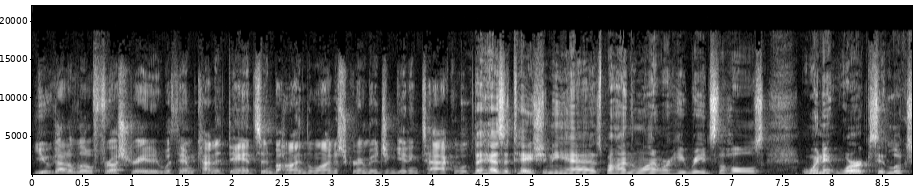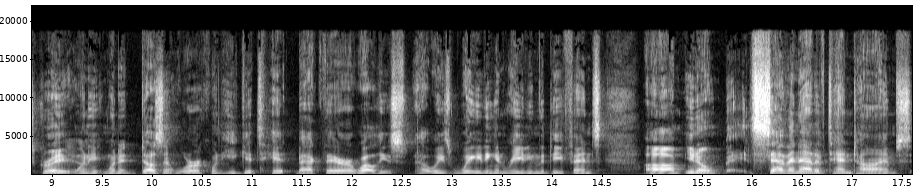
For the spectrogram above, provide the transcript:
You got a little frustrated with him kind of dancing behind the line of scrimmage and getting tackled. The hesitation he has behind the line where he reads the holes, when it works, it looks great. When he when it doesn't work, when he gets hit back there while he's while he's waiting and reading the defense, um, you know, seven out of ten times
